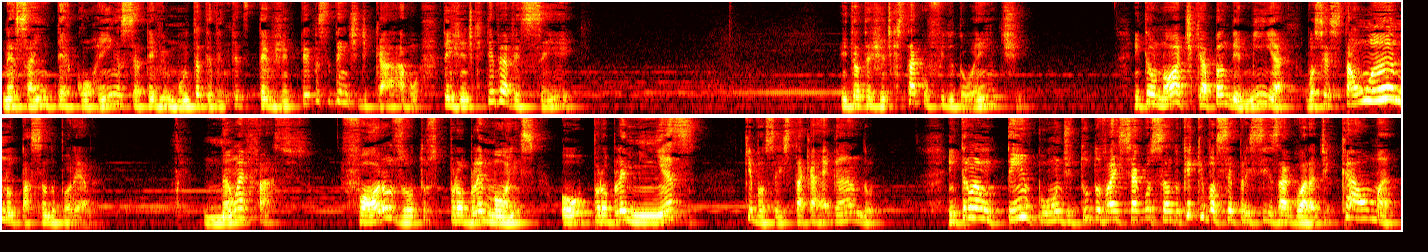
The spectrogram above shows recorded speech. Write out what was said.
nessa intercorrência. Teve muita, teve, teve gente que teve acidente de carro, tem gente que teve AVC. Então tem gente que está com o filho doente. Então note que a pandemia, você está um ano passando por ela. Não é fácil. Fora os outros problemões ou probleminhas que você está carregando. Então é um tempo onde tudo vai se aguçando. O que, que você precisa agora? De calma.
